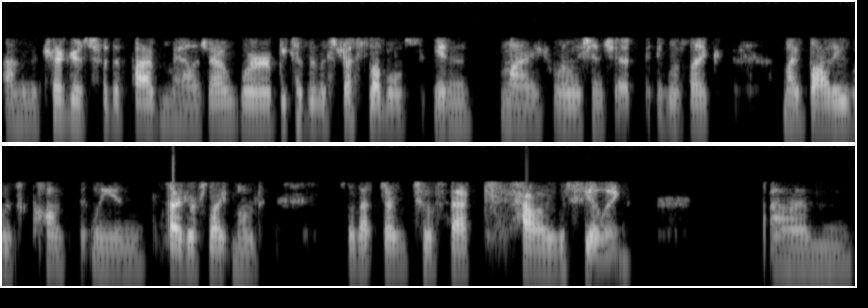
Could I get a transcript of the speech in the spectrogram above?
um, and the triggers for the fibromyalgia were because of the stress levels in my relationship. It was like my body was constantly in fight or flight mode. So that started to affect how I was feeling. Um,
